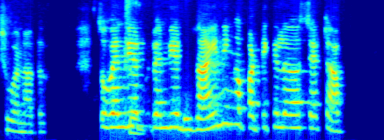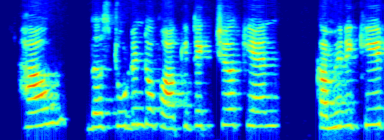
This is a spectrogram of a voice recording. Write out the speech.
to another. So when we are when we are designing a particular setup, how the student of architecture can communicate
